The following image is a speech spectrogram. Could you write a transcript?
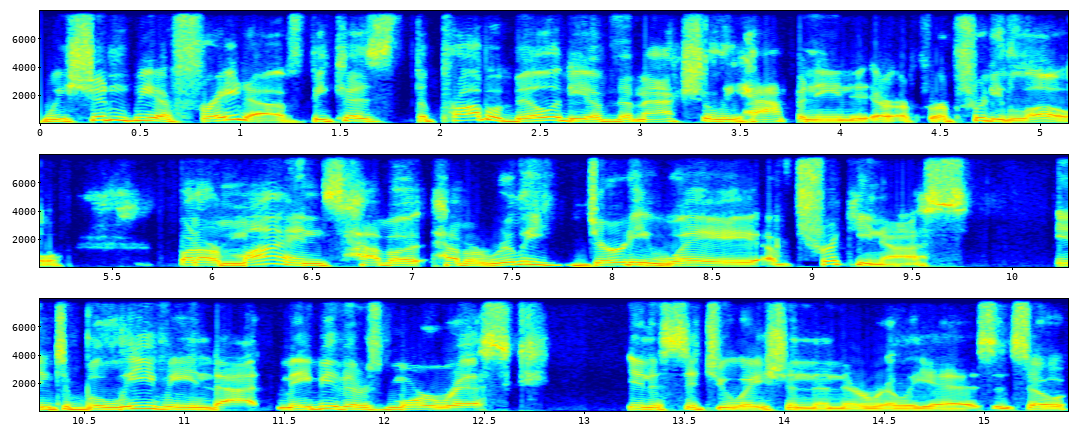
we shouldn't be afraid of because the probability of them actually happening are, are, pretty low. But our minds have a have a really dirty way of tricking us into believing that maybe there's more risk in a situation than there really is. And so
